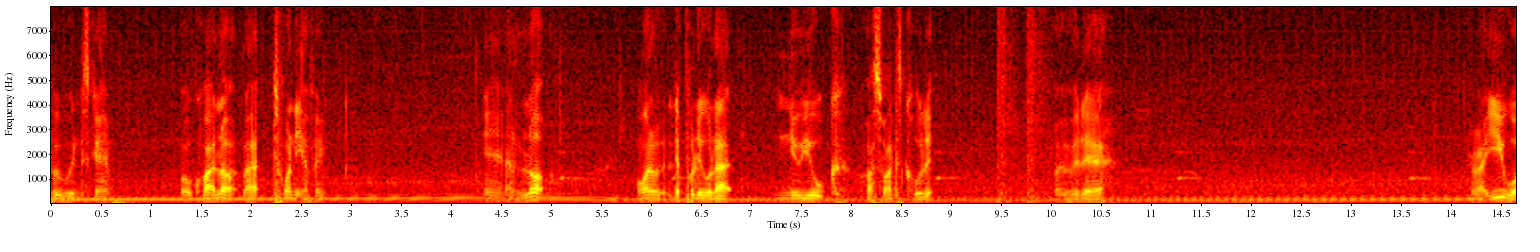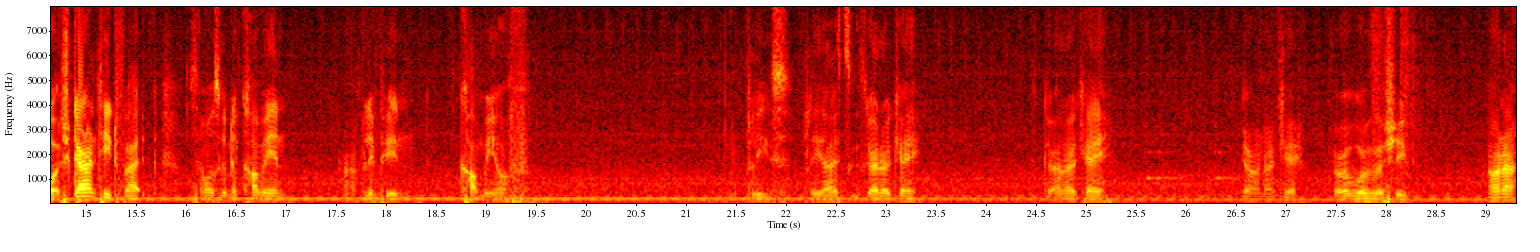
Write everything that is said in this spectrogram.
whoa. Win this game. Oh, quite a lot, about 20 I think. Yeah, a lot. I wonder they're probably all that New York, that's what I just call it. Over there. Right, you watch. Guaranteed fact, someone's gonna come in and flipping cut me off. Please, please, uh, it's, going okay. It's going okay. Going okay. Or where will shoot? Oh no.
